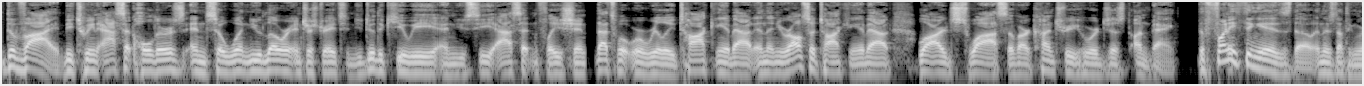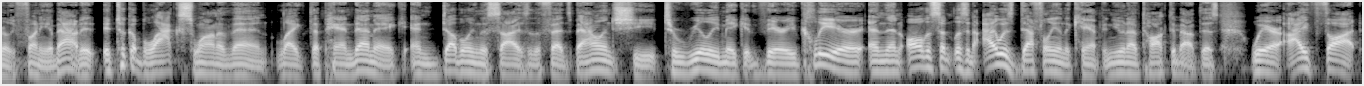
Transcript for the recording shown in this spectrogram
divide between asset holders. And so when you lower interest rates and you do the QE and you see asset inflation, that's what we're really talking about. And then you're also talking about large swaths of our country who are just unbanked. The funny thing is, though, and there's nothing really funny about it, it took a black swan event like the pandemic and doubling the size of the Fed's balance sheet to really make it very clear. And then all of a sudden, listen, I was definitely in the camp, and you and I have talked about this, where I thought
